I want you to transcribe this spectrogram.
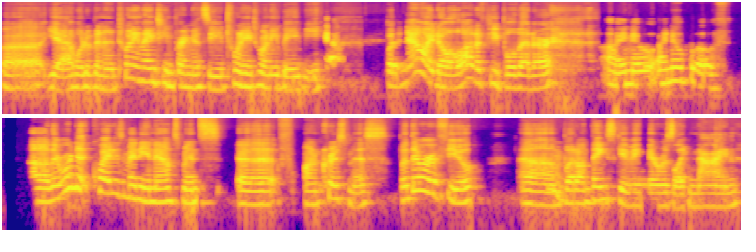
uh, yeah, would have been a 2019 pregnancy, 2020 baby. Yeah. But now I know a lot of people that are I know, I know both. Uh, there weren't quite as many announcements uh, on Christmas, but there were a few. Um, hmm. But on Thanksgiving, there was like nine,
